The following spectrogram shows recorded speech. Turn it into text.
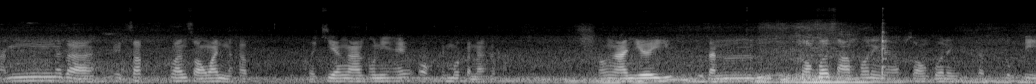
อันนี้น่าจะอีกสักวันสองวันนะครับเดี๋ยวเคลียร์งานพวกนี้ให้ออกให้หมดกันนะครับเพราะงานเยอะอยู่กันสองคนสามคนเองนะครับสองคนเองกับลูกพี่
